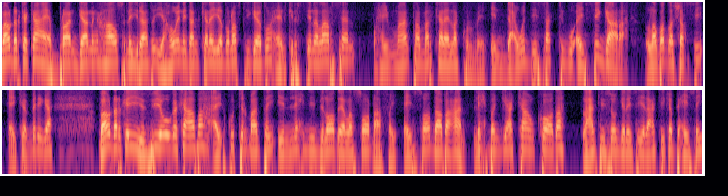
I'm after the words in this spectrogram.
founderka ka ah brand garning house la yidhaahdo iyo haweenaydan kale iyadu naftigeedu christina larsen waxay maanta mar kale la kulmeen in dacwaddii saktigu ay si gaara. Labada shakhsi ee kambaniga founderka iyo c o-ga ka aba ay ku tilmaantay in lixdii bilood ee la soo dhaafay ay soo daabacaan lix bangi akaunkooda lacagtii soo gelaysay iyo lacagtii ka bixaysay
